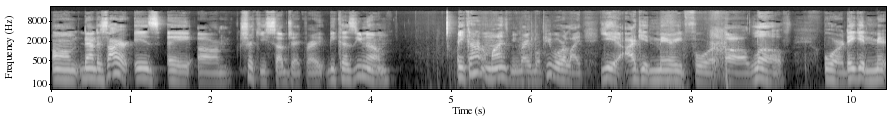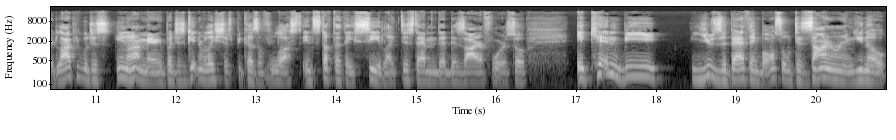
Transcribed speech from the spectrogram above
Um now desire is a um tricky subject, right? Because you know, it kind of reminds me, right, where people are like, "Yeah, I get married for uh love." Or they get married. A lot of people just, you know, not married, but just get in relationships because of lust and stuff that they see, like just having that desire for it. So it can be used as a bad thing, but also desiring, you know,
